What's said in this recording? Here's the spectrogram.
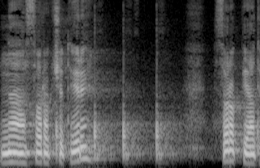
на 44 45.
